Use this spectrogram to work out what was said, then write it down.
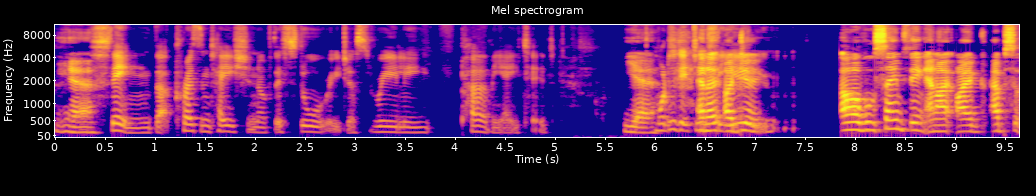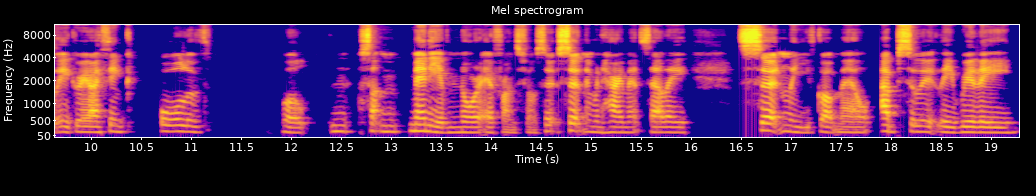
yeah. thing, that presentation of this story, just really permeated. Yeah. What did it do and I, I, do. Oh well, same thing, and I, I absolutely agree. I think all of, well, some, many of Nora Ephron's films, certainly when Harry Met Sally, certainly You've Got Mail absolutely really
